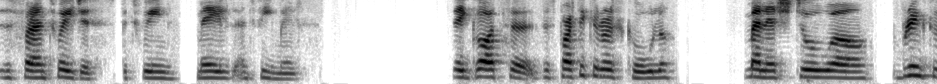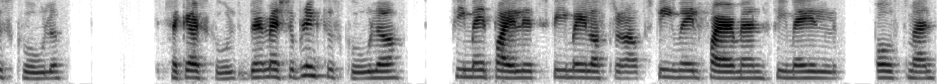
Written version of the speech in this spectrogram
the different wages between males and females. They got uh, this particular school managed to uh, bring to school, it's a girls' school, they managed to bring to school uh, female pilots, female astronauts, female firemen, female postmen.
